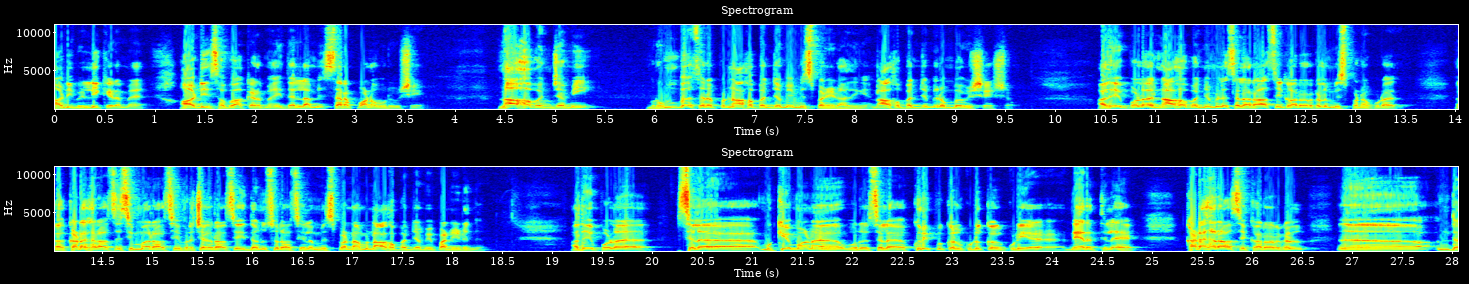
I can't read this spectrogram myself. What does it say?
ஆடி வெள்ளிக்கிழமை ஆடி செவ்வாய்க்கிழமை இதெல்லாமே சிறப்பான ஒரு விஷயம். நாகபஞ்சமி ரொம்ப சிறப்பு. நாகப்பஞ்சமி மிஸ் பண்ணிடாதீங்க. நாகப்பஞ்சமி ரொம்ப விசேஷம். அதே போல் நாகப்பஞ்சமியில் சில ராசிக்காரர்களும் மிஸ் பண்ணக்கூடாது. கடகராசி சிம்ம ராசி விருச்சக ராசி தனுசு ராசியெல்லாம் மிஸ் பண்ணாமல் நாகப்பஞ்சமி பண்ணிவிடுங்க அதே போல் சில முக்கியமான ஒரு சில குறிப்புகள் கொடுக்கக்கூடிய நேரத்தில் கடகராசிக்காரர்கள் இந்த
